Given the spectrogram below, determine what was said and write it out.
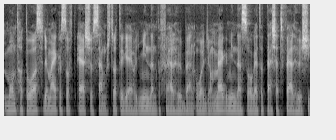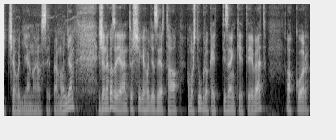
mondható az, hogy a Microsoft első számú stratégiája, hogy mindent a felhőben oldjon meg, minden szolgáltatását felhősítse, hogy ilyen nagyon szépen mondjam. És ennek az a jelentősége, hogy azért, ha, ha most ugrok egy 12 évet, akkor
